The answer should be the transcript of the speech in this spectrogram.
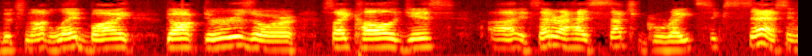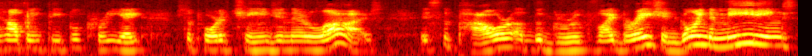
that's not led by doctors or psychologists, uh, etc., has such great success in helping people create supportive change in their lives. It's the power of the group vibration. Going to meetings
